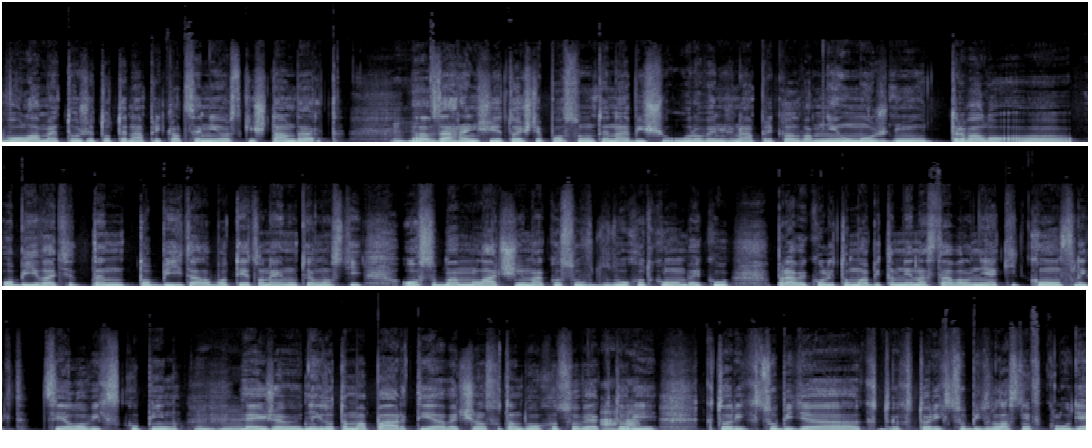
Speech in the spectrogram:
voláme to, že toto je napríklad seniorský štandard. Mm-hmm. Zahraničí je to ešte posunuté na vyššiu úroveň, že napríklad vám neumožňujú trvalo e, obývať tento byt alebo tieto nehnuteľnosti osobám mladším, ako sú v dôchodkovom veku, práve kvôli tomu, aby tam nenastával nejaký konflikt cieľových skupín. Mm-hmm. Hej, že niekto tam má party a väčšinou sú tam dôchodcovia, ktorí, ktorí, chcú byť, e, ktorí chcú byť vlastne v kľude.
